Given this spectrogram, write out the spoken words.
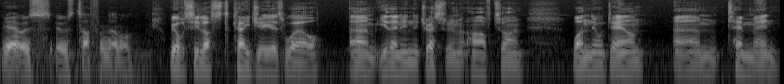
yeah, it was it was tough from then on. We obviously lost KG as well. Um, you're then in the dressing room at half time, one 0 down, um, ten men.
